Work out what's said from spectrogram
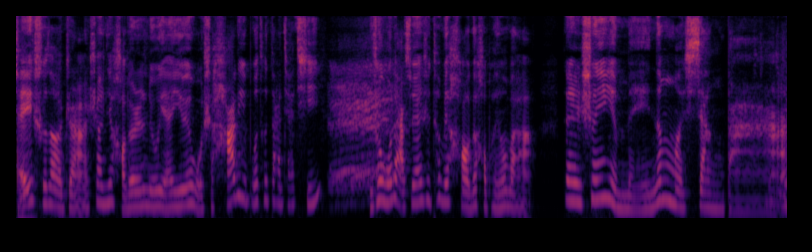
哎，说到这儿啊，上期好多人留言，因为我是哈利波特大假期。你说我俩虽然是特别好的好朋友吧，但是声音也没那么像吧？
